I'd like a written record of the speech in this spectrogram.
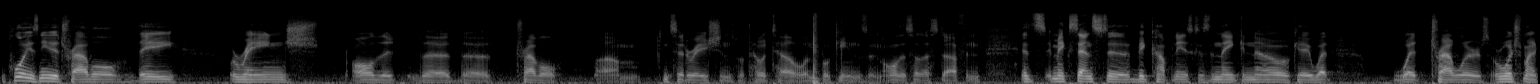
employees need to travel, they arrange all the the, the travel um, considerations with hotel and bookings and all this other stuff. And it's it makes sense to big companies because then they can know okay what what travelers or which my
